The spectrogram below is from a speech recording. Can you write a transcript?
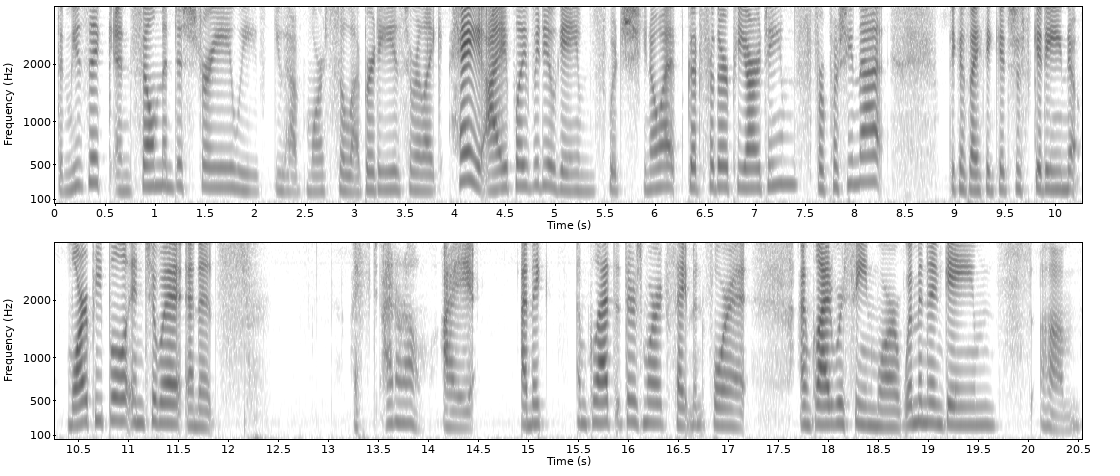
the music and film industry. We you have more celebrities who are like, "Hey, I play video games," which you know what, good for their PR teams for pushing that, because I think it's just getting more people into it, and it's, I, I don't know, I I make I'm glad that there's more excitement for it. I'm glad we're seeing more women in games. Um,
